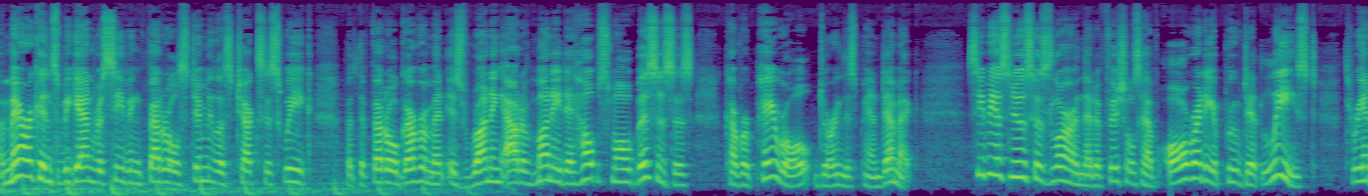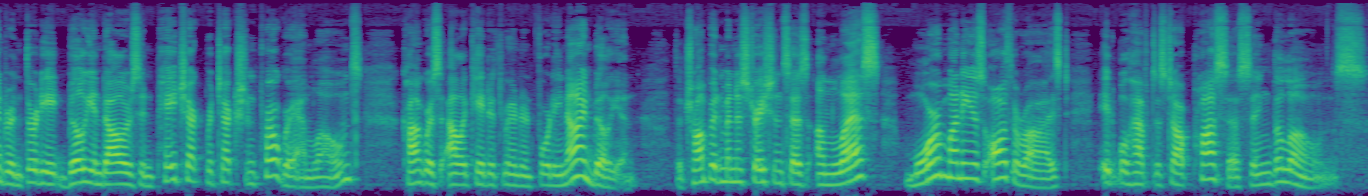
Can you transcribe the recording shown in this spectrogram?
Americans began receiving federal stimulus checks this week, but the federal government is running out of money to help small businesses cover payroll during this pandemic. CBS News has learned that officials have already approved at least $338 billion in Paycheck Protection Program loans. Congress allocated 349 billion. The Trump administration says unless more money is authorized, it will have to stop processing the loans.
